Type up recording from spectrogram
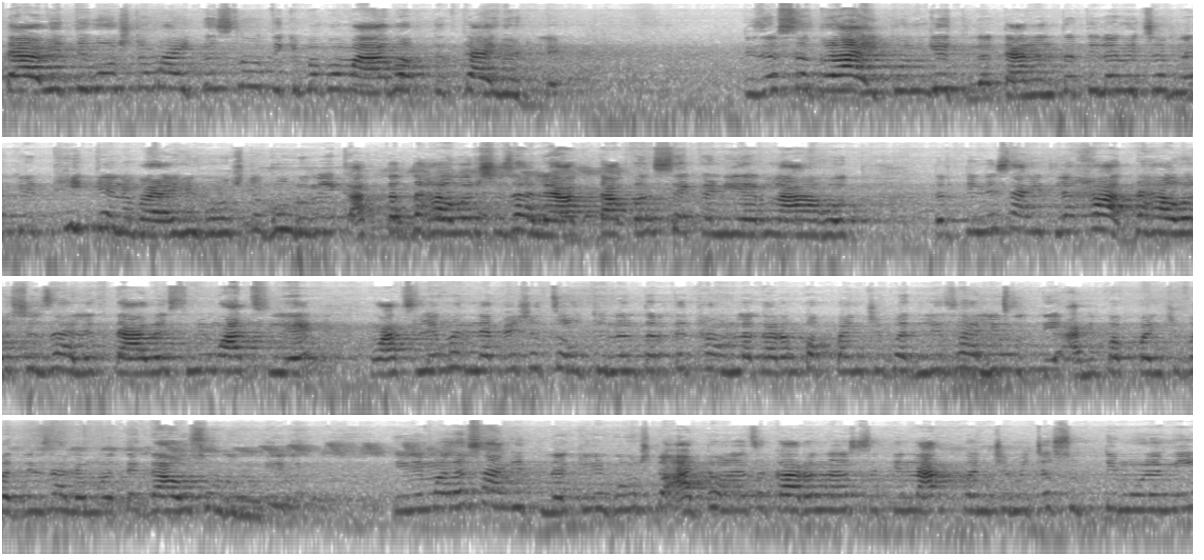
त्यावेळी ती गोष्ट माहीतच नव्हती की बाबा माझ्या बाबतीत काय घडले तिचं सगळं ऐकून घेतलं त्यानंतर तिला विचारलं की ठीक आहे ना बाळा ही गोष्ट घडून एक आत्ता दहा वर्ष झाले आत्ता आपण सेकंड इयरला आहोत. तर तिने सांगितलं हा दहा वर्ष झाले त्यावेळेस मी वाचले. वाचले म्हणण्यापेक्षा चौथीनंतर ते थांबलं कारण पप्पांची बदली झाली होती आणि पप्पांची बदली झाल्यामुळे ते गाव सोडून गेले. तिने मला सांगितलं की ही गोष्ट आठवण्याचं कारण असं की नागपंचमीच्या सुट्टीमुळे मी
